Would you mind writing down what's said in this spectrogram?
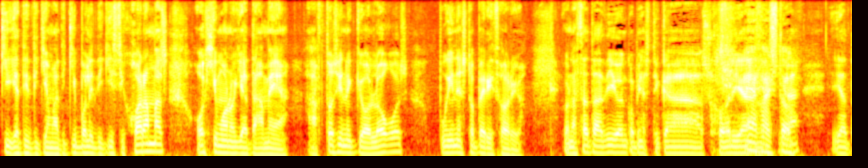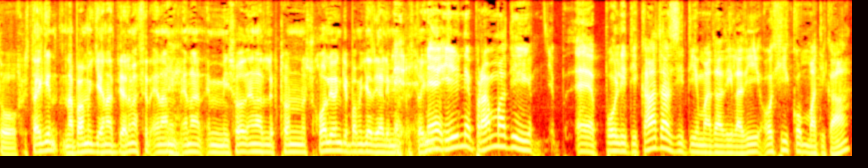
για τη δικαιωματική πολιτική στη χώρα μας, όχι μόνο για τα ΑΜΕΑ. Αυτός είναι και ο λόγος που είναι στο περιθώριο. Λοιπόν, αυτά τα δύο εγκομιαστικά σχόλια. Ε, ευχαριστώ για το Χριστάκι. Να πάμε για ένα διάλειμμα, ένα, ναι. ένα, μισό, ένα λεπτό σχόλιο και πάμε για διάλειμμα. Ε, ναι, είναι πράγματι ε, πολιτικά τα ζητήματα, δηλαδή όχι κομματικά.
